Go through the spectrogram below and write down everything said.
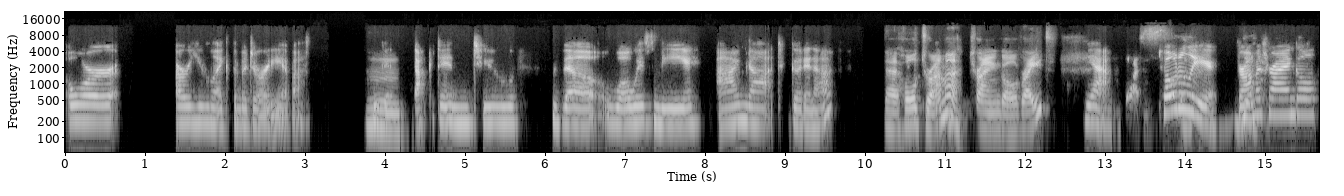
or are you like the majority of us who get Hmm. sucked into the woe is me i'm not good enough That whole drama triangle, right? yeah Yes. totally drama triangle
